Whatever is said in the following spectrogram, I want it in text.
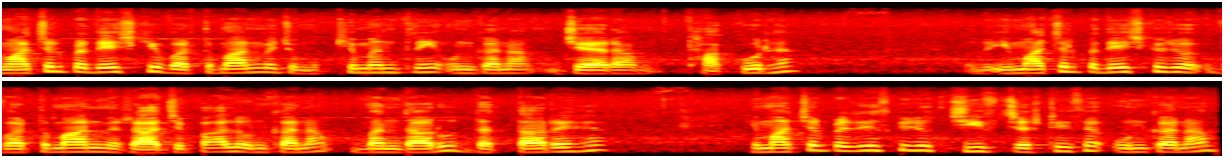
हिमाचल प्रदेश के वर्तमान में जो मुख्यमंत्री उनका नाम जयराम ठाकुर है। हिमाचल प्रदेश के जो वर्तमान में राज्यपाल उनका नाम बंदारू दत्तारे है। हिमाचल प्रदेश के जो चीफ जस्टिस है, उनका नाम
